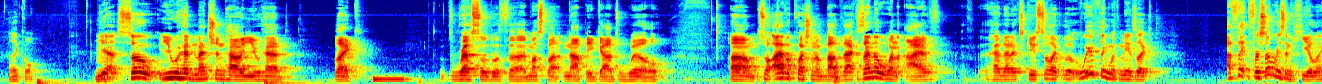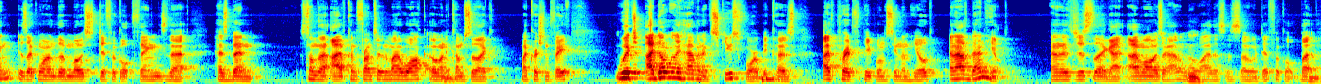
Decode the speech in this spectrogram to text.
Really cool. Yeah. So you had mentioned how you had like wrestled with uh, it must not not be God's will. Um, so I have a question about that because I know when I've had that excuse. So like the weird thing with me is like I think for some reason healing is like one of the most difficult things that has been something that I've confronted in my walk uh, when it hmm. comes to like my Christian faith, which I don't really have an excuse for because I've prayed for people and seen them healed and I've been healed. And it's just like I, I'm always like I don't know hmm. why this is so difficult, but hmm.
